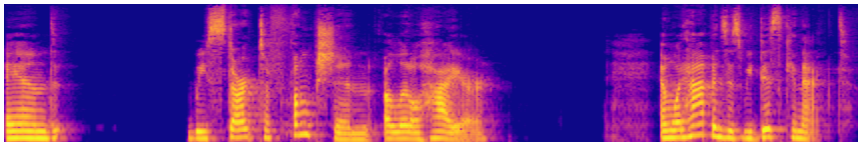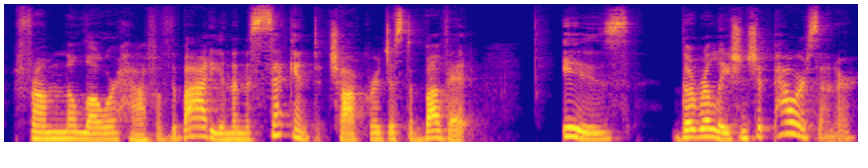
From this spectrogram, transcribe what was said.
And we start to function a little higher and what happens is we disconnect from the lower half of the body. And then the second chakra just above it is the relationship power center.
